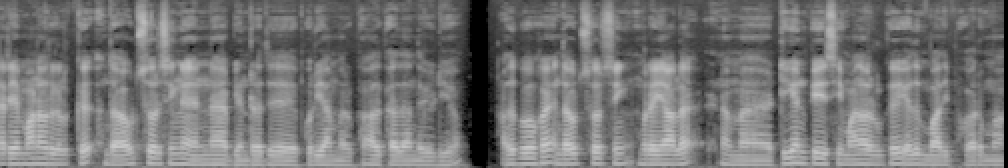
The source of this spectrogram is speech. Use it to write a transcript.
நிறைய மாணவர்களுக்கு அந்த அவுட் சோர்சிங்னா என்ன அப்படின்றது புரியாமல் இருக்கும். அதுக்காக தான் அந்த வீடியோ. அதுபோக இந்த அவுட் சோர்சிங் முறையால் நம்ம டிஎன்பிஎஸ்சி மாணவர்களுக்கு எதுவும் பாதிப்பு வருமா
